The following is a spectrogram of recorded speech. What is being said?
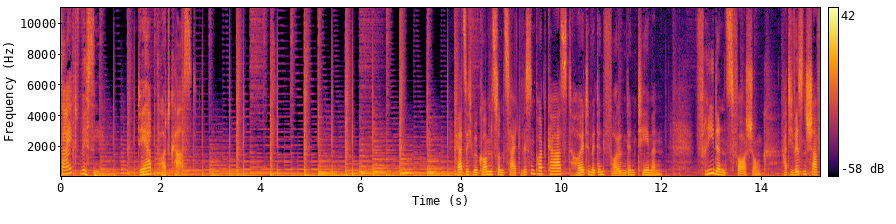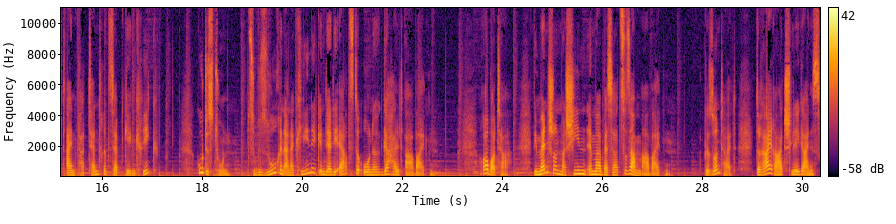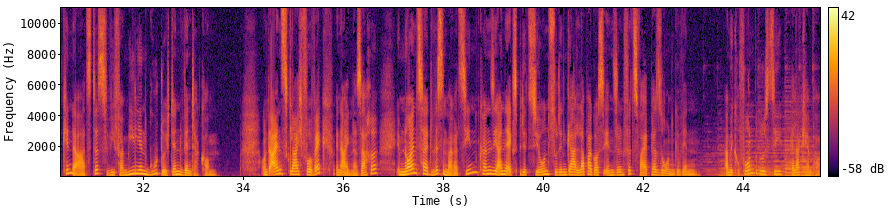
Zeitwissen, der Podcast. Herzlich willkommen zum Zeitwissen Podcast, heute mit den folgenden Themen. Friedensforschung. Hat die Wissenschaft ein Patentrezept gegen Krieg? Gutes tun. Zu Besuch in einer Klinik, in der die Ärzte ohne Gehalt arbeiten. Roboter. Wie Menschen und Maschinen immer besser zusammenarbeiten. Gesundheit. Drei Ratschläge eines Kinderarztes, wie Familien gut durch den Winter kommen. Und eins gleich vorweg, in eigener Sache, im neuen Zeitwissen-Magazin können Sie eine Expedition zu den Galapagos-Inseln für zwei Personen gewinnen. Am Mikrofon begrüßt Sie Hella Kemper.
